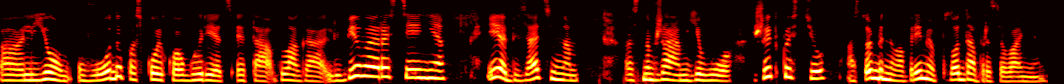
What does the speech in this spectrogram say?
э, льем воду, поскольку огурец это влаголюбивое растение, и обязательно снабжаем его жидкостью, особенно во время плодообразования.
